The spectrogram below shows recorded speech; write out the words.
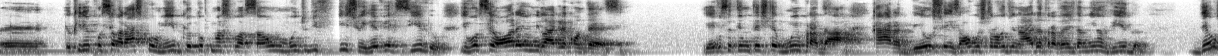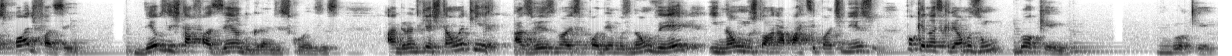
É, eu queria que você orasse por mim, porque eu estou com uma situação muito difícil, irreversível. E você ora e o milagre acontece. E aí você tem um testemunho para dar. Cara, Deus fez algo extraordinário através da minha vida. Deus pode fazer. Deus está fazendo grandes coisas. A grande questão é que às vezes nós podemos não ver e não nos tornar participante disso, porque nós criamos um bloqueio. Um bloqueio.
